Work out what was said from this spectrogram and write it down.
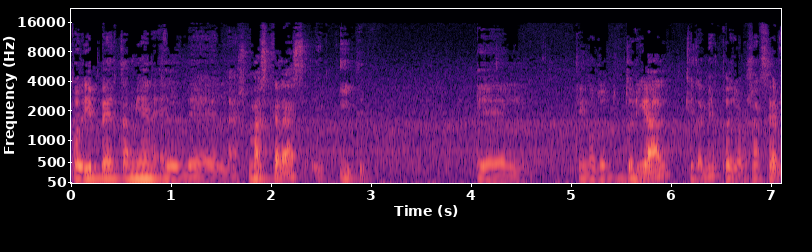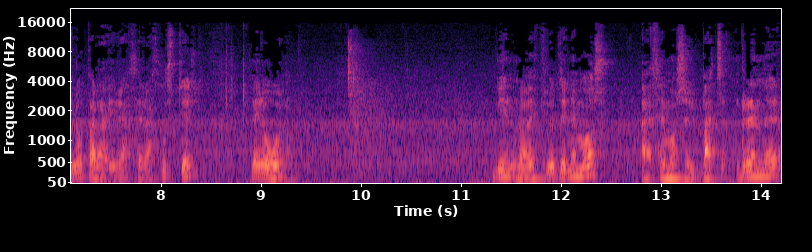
podéis ver también el de las máscaras y el, tengo otro tutorial que también podríamos hacerlo para ir a hacer ajustes, pero bueno. Bien, una vez que lo tenemos, hacemos el batch render.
